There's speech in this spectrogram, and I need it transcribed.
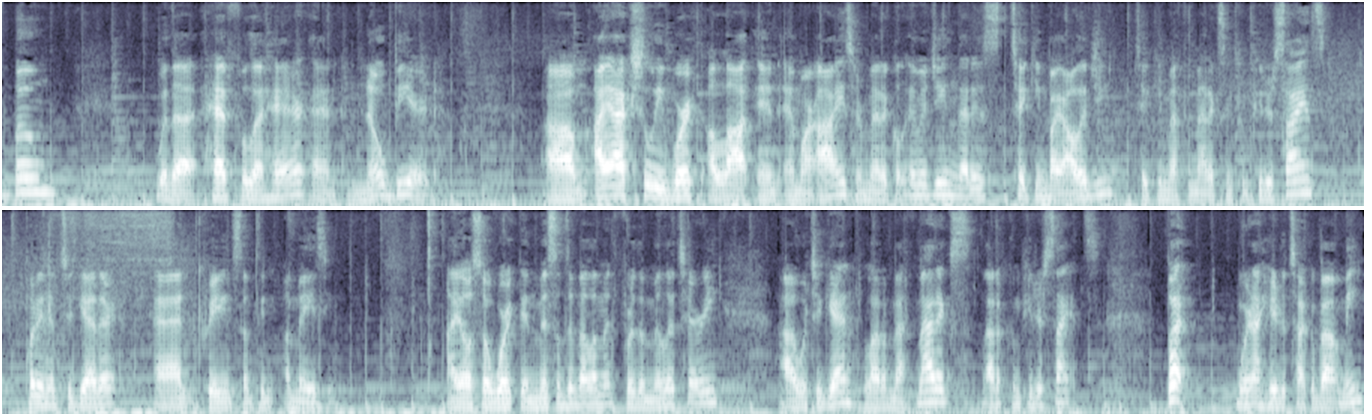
Boom, with a head full of hair and no beard. Um, I actually worked a lot in MRIs or medical imaging, that is, taking biology, taking mathematics and computer science, putting them together, and creating something amazing. I also worked in missile development for the military, uh, which again, a lot of mathematics, a lot of computer science. But we're not here to talk about me.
